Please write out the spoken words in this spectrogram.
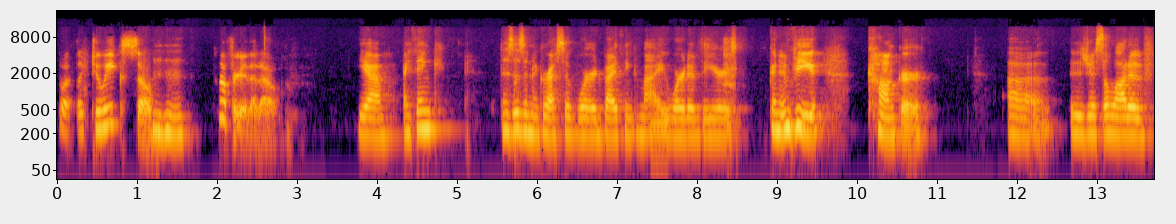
what like two weeks, so Mhm. I'll figure that out. Yeah, I think this is an aggressive word, but I think my word of the year is going to be conquer. Uh, it's just a lot of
